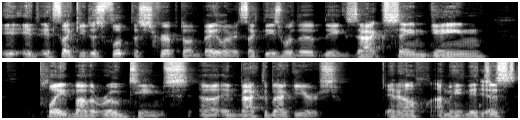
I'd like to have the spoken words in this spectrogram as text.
it, it's like you just flipped the script on Baylor. It's like these were the the exact same game played by the road teams uh, in back to back years. You know, I mean, it's yeah. just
